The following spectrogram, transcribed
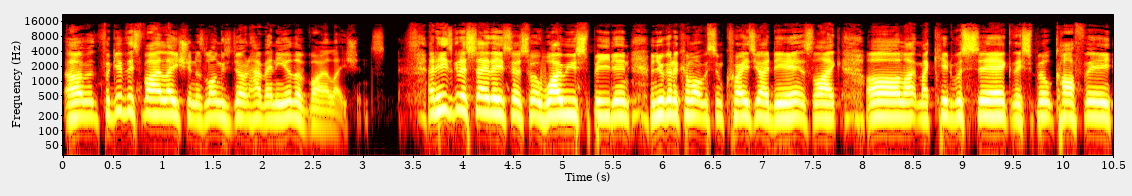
uh, forgive this violation as long as you don't have any other violations and he's going to say this, so why were you speeding? And you're going to come up with some crazy ideas like, oh, like my kid was sick, they spilt coffee,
